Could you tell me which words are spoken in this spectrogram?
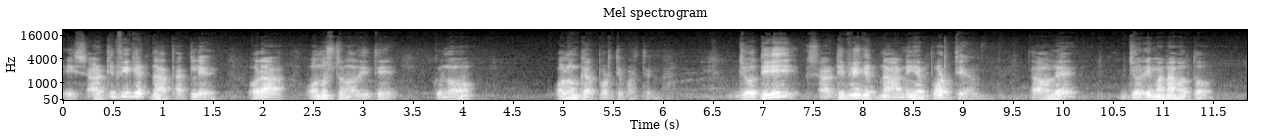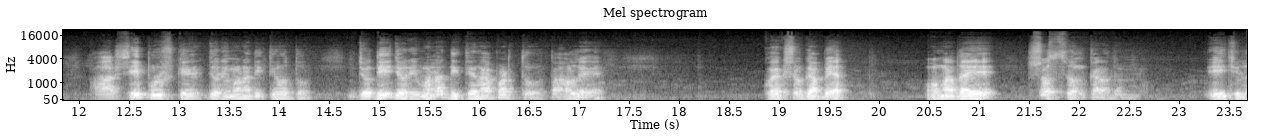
এই সার্টিফিকেট না থাকলে ওরা অনুষ্ঠানাদিতে কোনো অলংকার পড়তে পারতেন না। যদি সার্টিফিকেট না নিয়ে পড়তেন, তাহলে জরিমানা হতো আর সেই পুরুষকে জরিমানা দিতে হতো। যদি জরিমানা দিতে না পারতো, তাহলে কয়েকশো গা বেত অনাদায়ে সশ্রম কারাদণ্ড। এই ছিল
